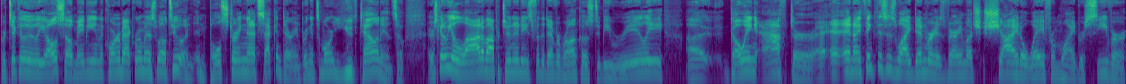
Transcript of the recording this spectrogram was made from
particularly also maybe in the cornerback room as well too, and, and bolstering that secondary and bringing some more youth talent in. So there's going to be a lot of opportunities for the Denver Broncos to be really. Uh, going after, and I think this is why Denver has very much shied away from wide receiver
